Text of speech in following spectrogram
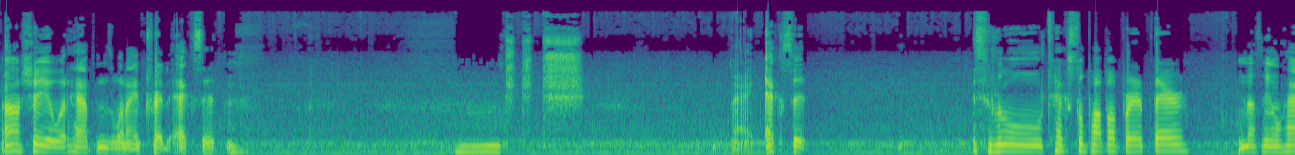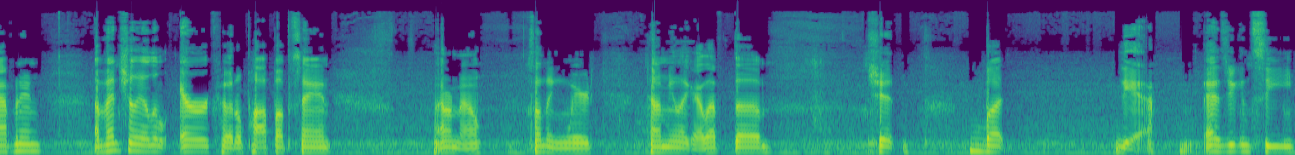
I'll show you what happens when I try to exit. Alright, exit. This little text will pop up right up there. Nothing will happen. Eventually, a little error code will pop up saying, I don't know, something weird, telling me like I left the shit. But yeah, as you can see,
